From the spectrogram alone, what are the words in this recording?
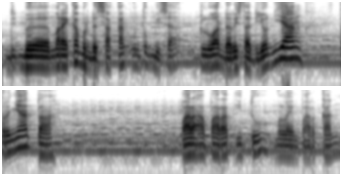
di, be, mereka berdesakan untuk bisa keluar dari stadion yang ternyata para aparat itu melemparkan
